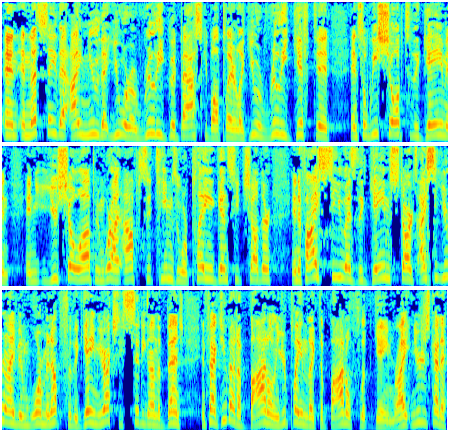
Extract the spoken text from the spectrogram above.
And, and let's say that I knew that you were a really good basketball player, like you were really gifted. And so we show up to the game and, and you show up and we're on opposite teams and we're playing against each other. And if I see you as the game starts, I see you're not even warming up for the game. You're actually sitting on the bench. In fact, you got a bottle and you're playing like the bottle flip game, right? And you're just kind of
